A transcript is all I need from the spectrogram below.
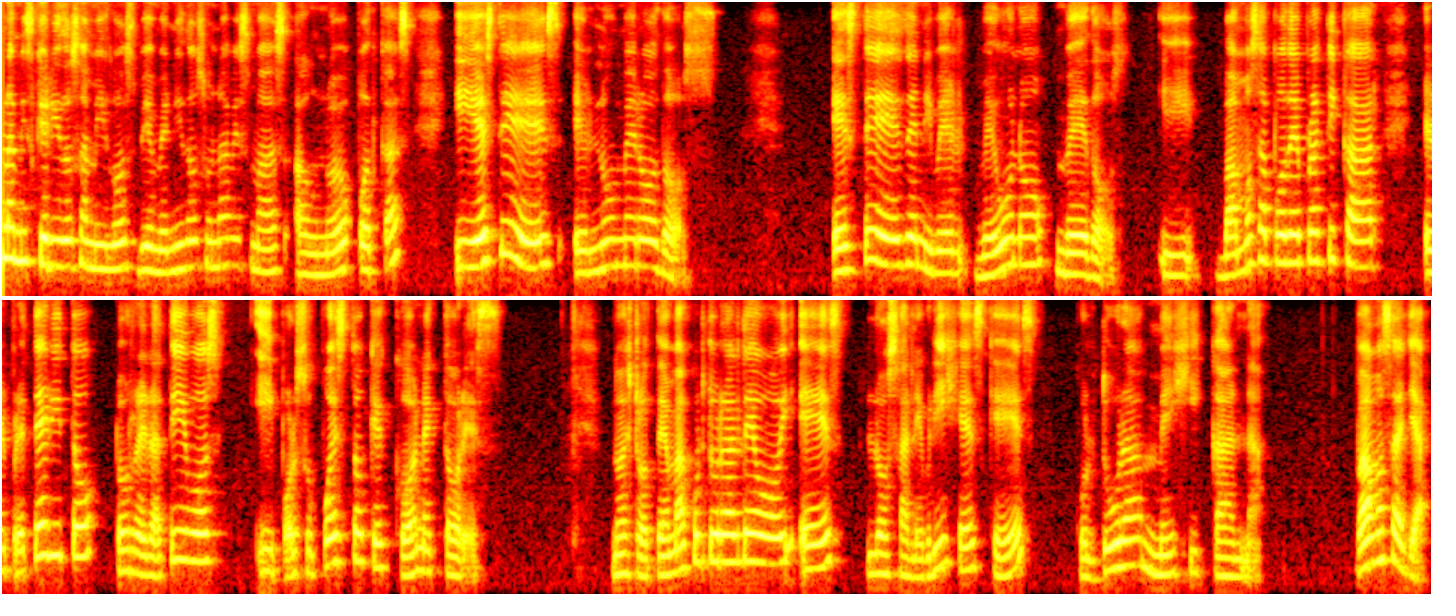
Hola mis queridos amigos, bienvenidos una vez más a un nuevo podcast y este es el número 2. Este es de nivel B1, B2 y vamos a poder practicar el pretérito, los relativos y por supuesto que conectores. Nuestro tema cultural de hoy es los alebrijes, que es cultura mexicana. Vamos allá.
